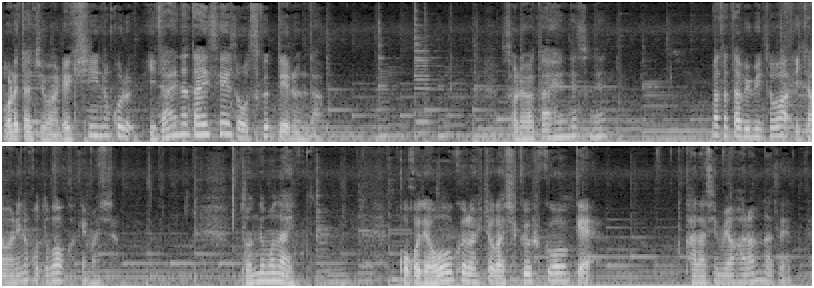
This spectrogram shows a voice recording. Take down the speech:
俺たちは歴史に残る偉大な大聖堂を作っているんだ。それは大変ですね。また旅人はいたわりの言葉をかけました。とんでもない。ここで多くの人が祝福を受け悲しみを払うんだぜって。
